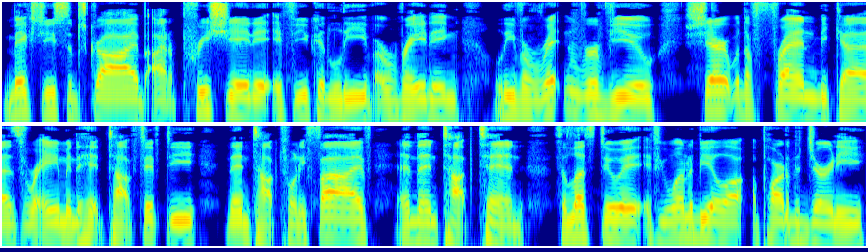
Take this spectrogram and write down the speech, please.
make sure you subscribe. I'd appreciate it if you could leave a rating, leave a written review, share it with a friend because we're aiming to hit top 50, then top 25, and then top 10. So let's do it. If you want to be a, a part of the journey,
